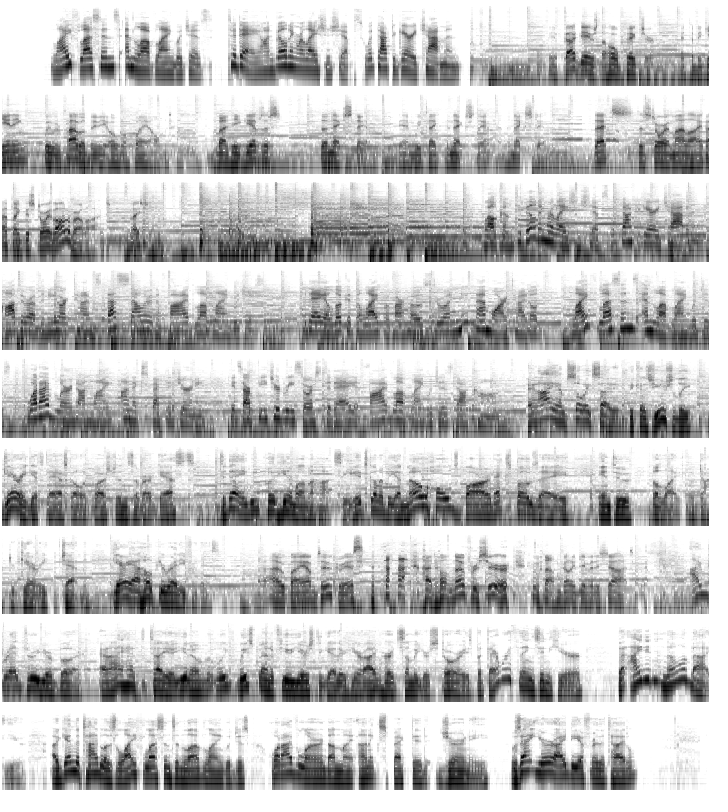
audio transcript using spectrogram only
Life Lessons and Love Languages. Today on Building Relationships with Dr. Gary Chapman. If God gave us the whole picture at the beginning, we would probably be overwhelmed. But He gives us the next step, and we take the next step and the next step. That's the story of my life. I think the story of all of our lives, basically. Welcome to Building Relationships with Dr. Gary Chapman, author of the New York Times bestseller, The Five Love Languages. Today, a look at the life of our host through a new memoir titled Life Lessons and Love Languages What I've Learned on My Unexpected Journey. It's our featured resource today at fivelovelanguages.com. And I am so excited because usually Gary gets to ask all the questions of our guests. Today, we put him on the hot seat. It's going to be a no holds barred expose into the life of Dr. Gary Chapman. Gary, I hope you're ready for this. I hope I am too, Chris. I don't know for sure, but I'm going to give it a shot. I read through your book, and I have to tell you, you know, we've, we've spent a few years together here. I've heard some of your stories, but there were things in here that I didn't know about you. Again, the title is Life Lessons in Love Languages What I've Learned on My Unexpected Journey. Was that your idea for the title?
